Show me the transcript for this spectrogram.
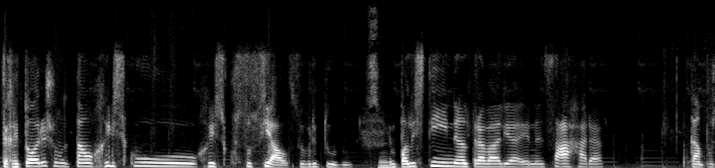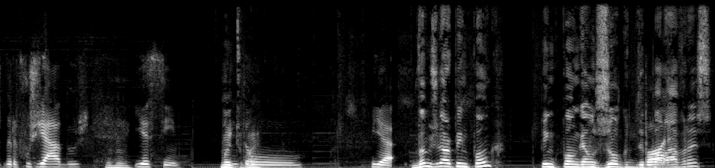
territórios onde está um risco, risco social, sobretudo. Sim. Em Palestina, ele trabalha em Sáhara, campos de refugiados uhum. e assim. Muito então, bem. Yeah. Vamos jogar ping-pong? Ping-pong é um jogo de Bora. palavras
